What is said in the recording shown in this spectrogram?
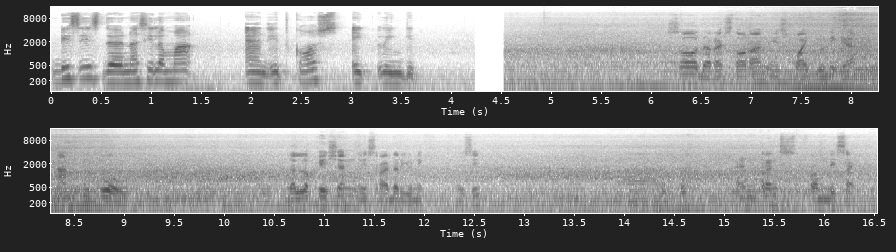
This is the nasi lemak and it costs 8 ringgit. So the restaurant is quite unique ya, Nan Putwo. The location is rather unique. You see, uh, entrance from this side.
